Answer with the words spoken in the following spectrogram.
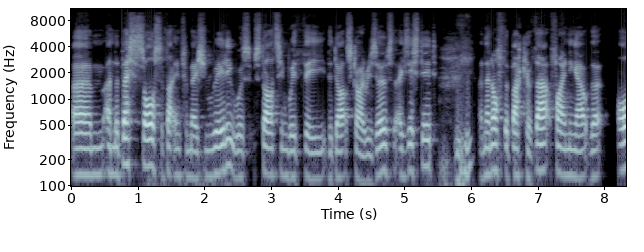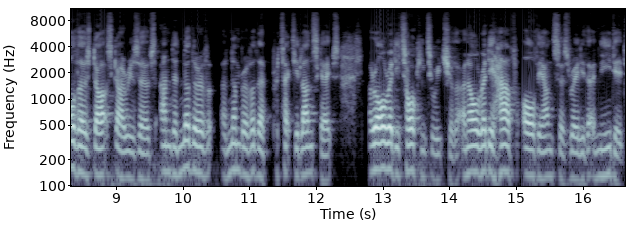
Um, and the best source of that information really was starting with the the dark sky reserves that existed, mm-hmm. and then off the back of that, finding out that all those dark sky reserves and another of, a number of other protected landscapes are already talking to each other and already have all the answers really that are needed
